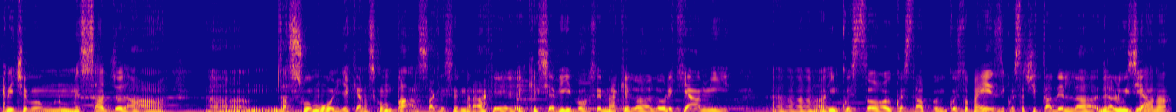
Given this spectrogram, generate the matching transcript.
riceve un messaggio da uh, da sua moglie che era scomparsa, che sembra che, che sia vivo, sembra che lo, lo richiami uh, in, questo, in, questa, in, questo, paese, in questa città del, della Louisiana,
